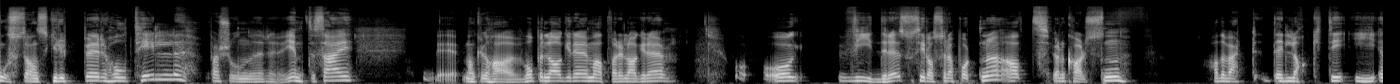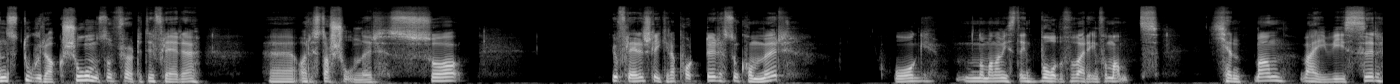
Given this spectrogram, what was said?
motstandsgrupper holdt til, personer gjemte seg, man kunne ha våpenlagre, matvarelagre, og videre så sier også rapportene at Bjørn Karlsen hadde vært delaktig i en storaksjon som førte til flere eh, arrestasjoner. Så jo flere slike rapporter som kommer, og når man er mistenkt både for å være informant, kjentmann, veiviser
